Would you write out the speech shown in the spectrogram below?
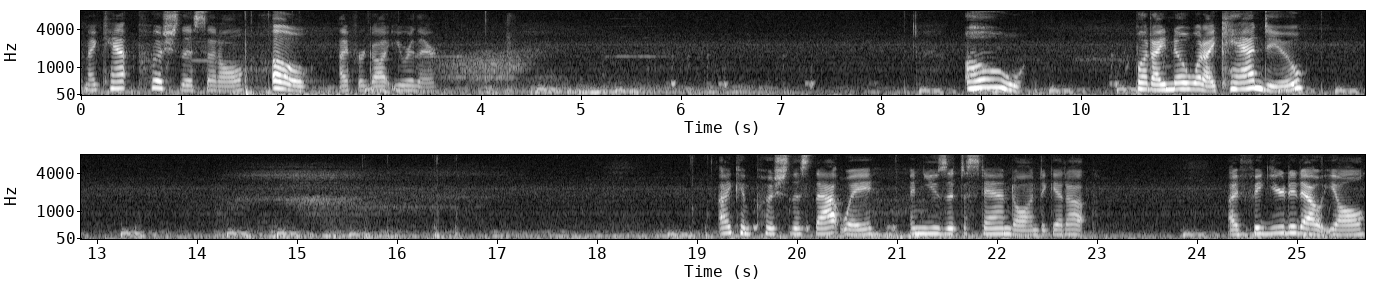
And I can't push this at all. Oh, I forgot you were there. Oh, but I know what I can do. I can push this that way and use it to stand on to get up. I figured it out, y'all.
